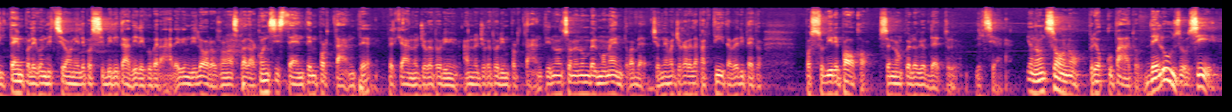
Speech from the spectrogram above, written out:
il tempo, le condizioni, le possibilità di recuperare, quindi loro sono una squadra consistente, importante, perché hanno giocatori, hanno giocatori importanti, non sono in un bel momento, vabbè, ci andiamo a giocare la partita, vi ripeto, posso dire poco se non quello che ho detto del Siena. Io non sono preoccupato, deluso sì,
